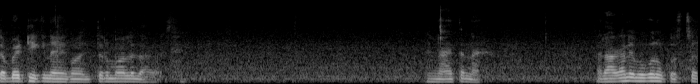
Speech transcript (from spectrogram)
तब्येत ठीक नाही कोण तर मला जाग असते नाही तर नाही. रागाने बघू नकोस चल.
